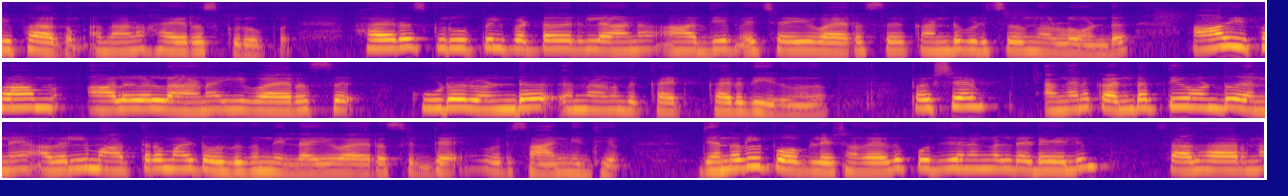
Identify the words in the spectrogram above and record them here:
വിഭാഗം അതാണ് high risk group high risk ഗ്രൂപ്പിൽപ്പെട്ടവരിലാണ് ആദ്യം എച്ച് ഐ വി വൈറസ് കണ്ടുപിടിച്ചതെന്നുള്ളതുകൊണ്ട് ആ വിഭാഗം ആളുകളിലാണ് ഈ വൈറസ് കൂടുതലുണ്ട് എന്നാണ് കരുതിയിരുന്നത്. പക്ഷേ അങ്ങനെ കണ്ടെത്തിയതുകൊണ്ട് തന്നെ അവരിൽ മാത്രമായിട്ട് ഒതുങ്ങുന്നില്ല ഈ വൈറസിന്റെ ഒരു സാന്നിധ്യം. ജനറൽ പോപ്പുലേഷൻ അതായത് പൊതുജനങ്ങളുടെ ഇടയിലും സാധാരണ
